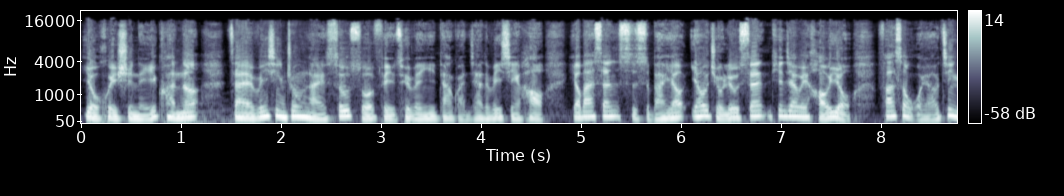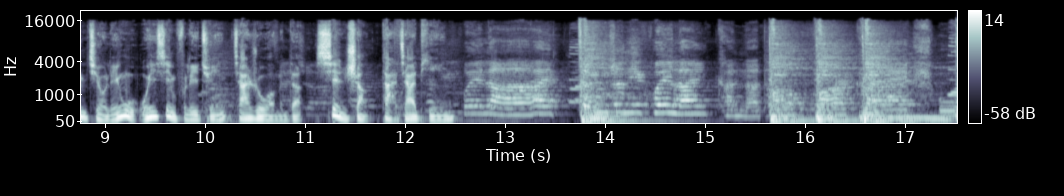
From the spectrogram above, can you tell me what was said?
又会是哪一款呢？在微信中来搜索翡翠文艺大管家的微信号幺八三四四八幺幺九六三，添加为好友，发送我要进九零五微信福利群，加入我们的线上大家庭。回来，等着你回来，看那桃花开，我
